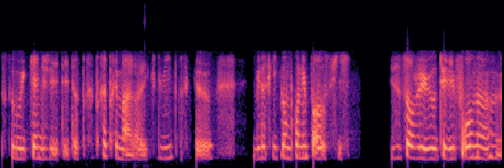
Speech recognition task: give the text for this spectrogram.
Tout ce week-end, été très, très, très mal avec lui parce que parce qu'il comprenait pas aussi. Et ce soir, j'ai eu au téléphone,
